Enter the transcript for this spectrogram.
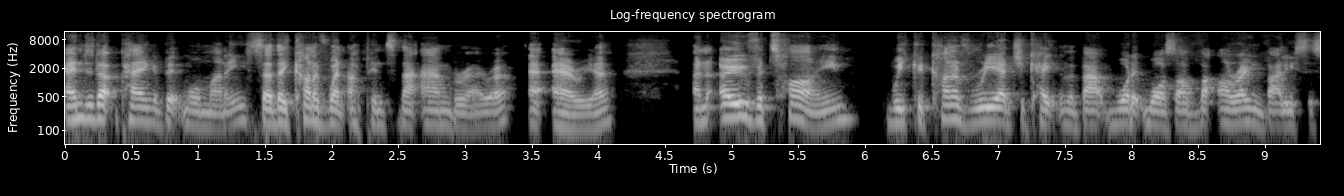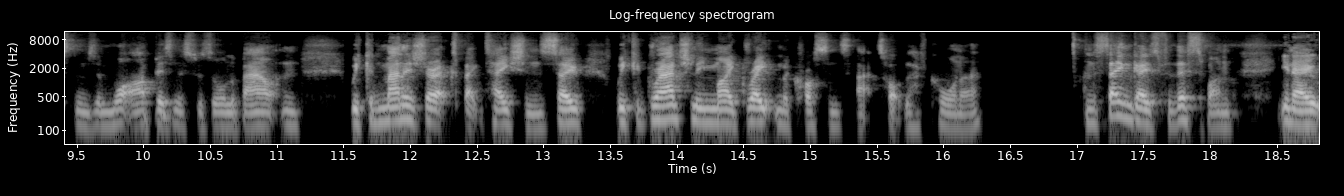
ended up paying a bit more money. So they kind of went up into that amber era, area. And over time we could kind of re-educate them about what it was our, our own value systems and what our business was all about. And we could manage their expectations. So we could gradually migrate them across into that top left corner. And the same goes for this one. You know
